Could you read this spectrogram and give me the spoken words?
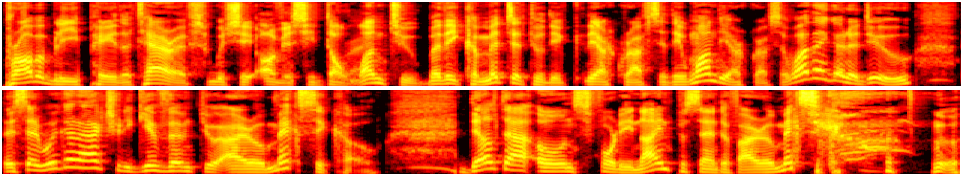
probably pay the tariffs, which they obviously don't right. want to, but they committed to the, the aircraft, so they want the aircraft. So what they're going to do, they said, we're going to actually give them to Aeromexico. Delta owns 49% of Aeromexico.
